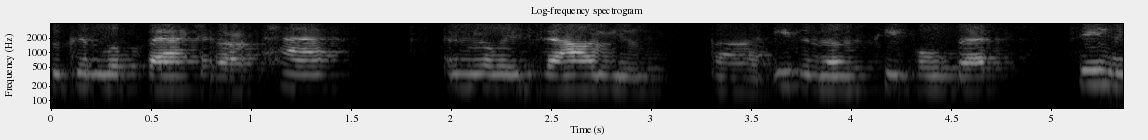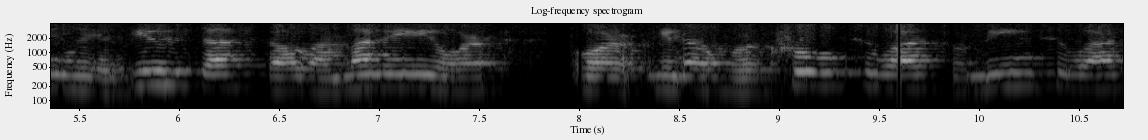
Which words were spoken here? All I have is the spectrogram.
who can look back at our past and really value uh, even those people that seemingly abused us, stole our money, or or you know were cruel to us, were mean to us.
